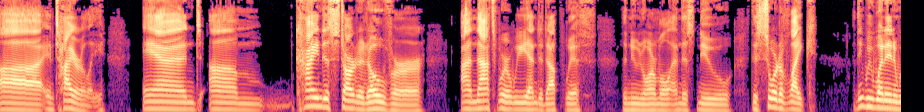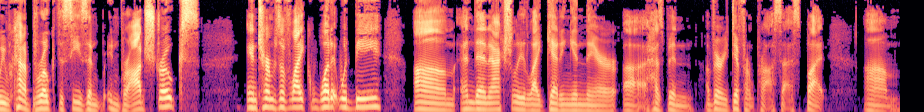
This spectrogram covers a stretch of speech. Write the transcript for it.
uh entirely and um kind of started over and that's where we ended up with the new normal and this new this sort of like i think we went in and we kind of broke the season in broad strokes in terms of like what it would be um and then actually like getting in there uh has been a very different process but um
